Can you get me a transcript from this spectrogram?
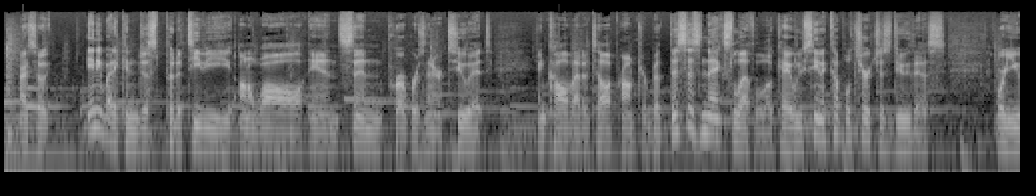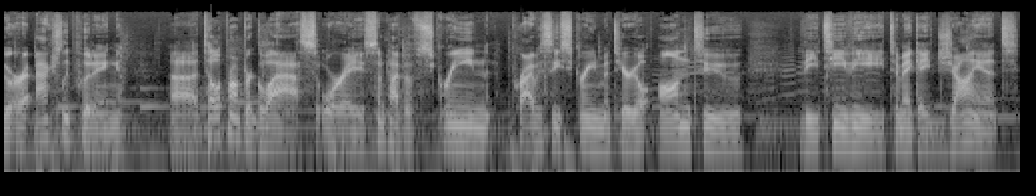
All right, so anybody can just put a TV on a wall and send ProPresenter to it and call that a teleprompter, but this is next level, okay? We've seen a couple churches do this where you are actually putting uh, teleprompter glass or a some type of screen, privacy screen material onto the TV to make a giant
